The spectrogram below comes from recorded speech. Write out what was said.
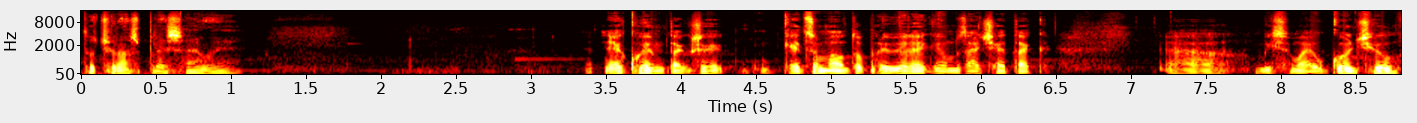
To, čo nás presahuje. Ďakujem, takže keď som mal to privilegium začať, tak uh, by som aj ukončil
